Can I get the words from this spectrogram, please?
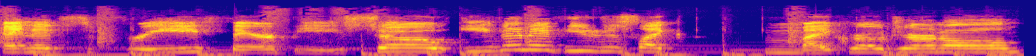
and it's free therapy. So even if you just like micro journal,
